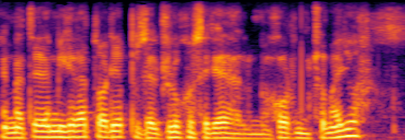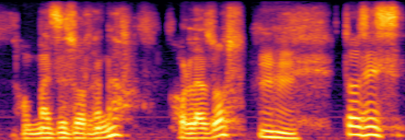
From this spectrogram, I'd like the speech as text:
en materia migratoria, pues el flujo sería a lo mejor mucho mayor o más desordenado, o las dos. Entonces,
